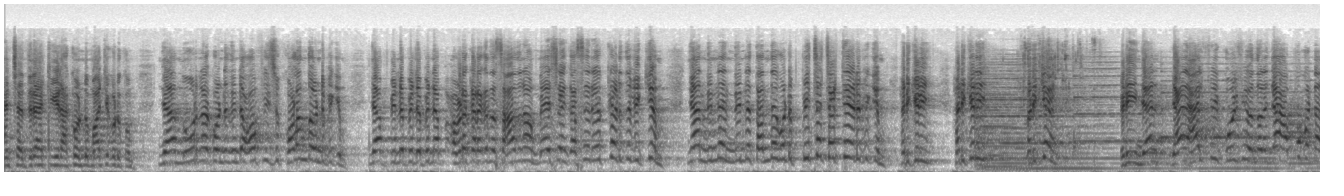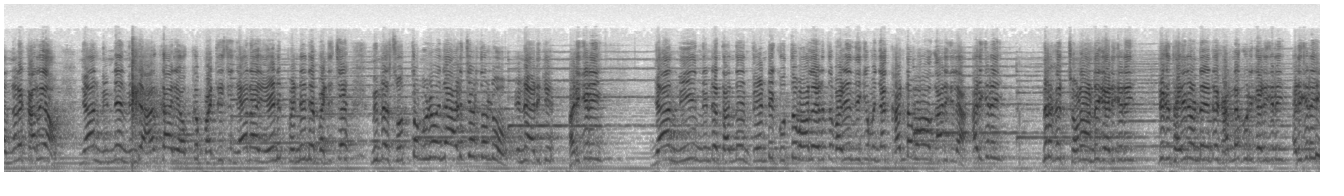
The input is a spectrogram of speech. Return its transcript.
ഞാൻ ചന്ദ്രാറ്റിയുടെ അക്കൗണ്ട് മാറ്റി കൊടുക്കും. ഞാൻ നൂറിനെ കൊണ്ട് നിന്റെ ഓഫീസ് കുളം തോണ്ടിപ്പിക്കും. ഞാൻ പിന്നെ പിന്നെ പിന്നെ അവിടെ കിടക്കുന്ന സാധനവും മേശയും കസേരയും ഒക്കെ എടുത്ത് വിൽക്കും. ഞാൻ നിന്നെ നിന്റെ തന്നെ കൊണ്ട് പിച്ച ചട്ടി എടുപ്പിക്കും. അടിക്കടി അടിക്കടി അടിക്കാൻ. എടി ഞാൻ ഞാൻ ആൽഫി കൂൽഫി വന്നത് ഞാൻ അപ്പുകൊണ്ട നിനക്കറിയാം. ഞാൻ നിന്നെ നിന്റെ ആൾക്കാരെ ഒക്കെ പറ്റിച്ച് ഞാൻ ആ ഏണി പെണ്ണിനെ പറ്റിച്ച് നിന്റെ സ്വത്ത് മുഴുവൻ ഞാൻ അടിച്ചെടുത്തോണ്ടോ എന്നെ അടിക്കേ അടിക്കടി. ഞാൻ നീ നിന്റെ തന്നെ തേണ്ടി കുത്തുമാല എടുത്ത് വഴി നിൽക്കുമ്പോൾ ഞാൻ കണ്ട ഭാവം കാണിക്കില്ല. അടിക്കടി. നിനക്ക് ചുണ ഉണ്ടെങ്കിൽ അടിക്കടി. നിനക്ക് ധൈര്യം ഉണ്ടെങ്കിൽ എന്റെ കണ്ണക്കുറിക്ക് അടിക്കടി. അടിക്കടി.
